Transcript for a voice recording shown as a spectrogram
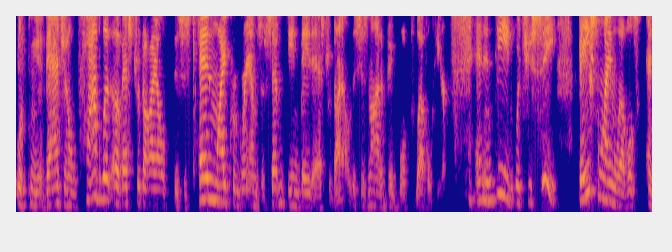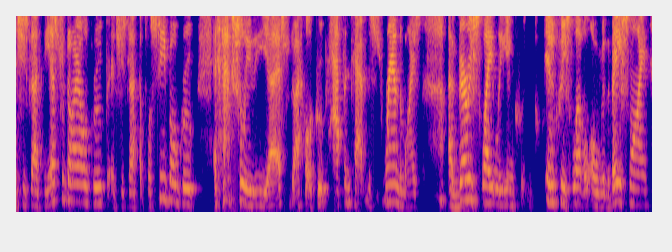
looking at vaginal tablet of estradiol. This is 10 micrograms of 17 beta estradiol. This is not a big whoop level here. And indeed, what you see, baseline levels, and she's got the estradiol group and she's got the placebo group, and actually the uh, estradiol group happened to have, this is randomized, a very slightly inc- increased level over the baseline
